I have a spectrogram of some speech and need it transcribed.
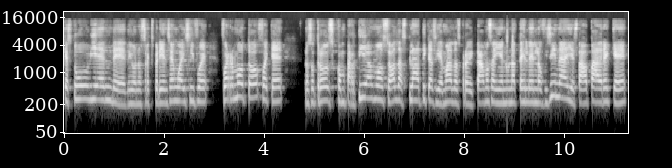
que estuvo bien de digo, nuestra experiencia en YC fue, fue remoto, fue que nosotros compartíamos todas las pláticas y demás, las proyectábamos ahí en una tele en la oficina y estaba padre que,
